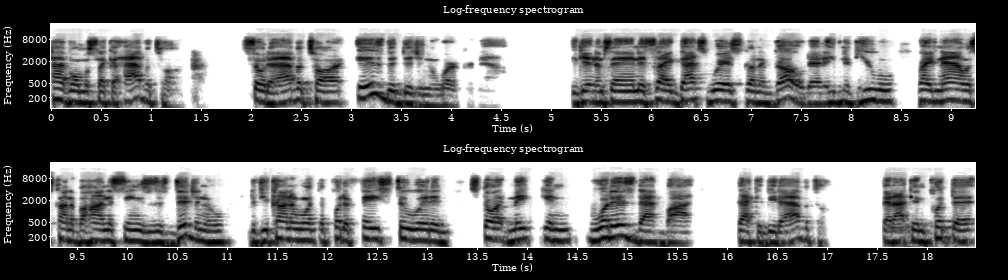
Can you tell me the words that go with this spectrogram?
have almost like an avatar so the avatar is the digital worker now you get what I'm saying? It's like that's where it's gonna go. That even if you right now it's kind of behind the scenes, it's digital. But if you kind of want to put a face to it and start making what is that bot, that could be the avatar. That I mm. can put the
